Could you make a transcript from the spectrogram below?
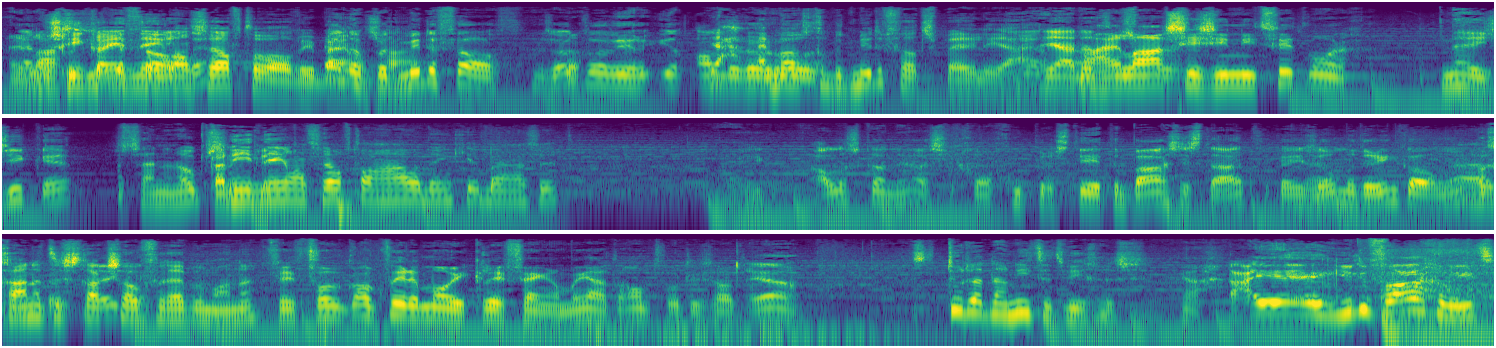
en misschien kan je het hè? zelf toch wel weer bij En op ons het halen. middenveld. Dat is ook wel weer een Ja, andere hij rol. mag op het middenveld spelen. Ja, ja. Ja, dat maar is, helaas eh, is hij niet fit morgen. Nee, Ziek, hè? er zijn een hoop Kan hij het zieken. Nederlands zelf toch halen, denk je, bij AZ? Alles kan, hè? Als je gewoon goed presteert en basis staat, dan kan je zomaar erin komen. We gaan het er straks over hebben, mannen. Vind, vond ik ook weer een mooie cliffhanger. Maar ja, het antwoord is altijd... Ja. Doe dat nou niet, het Wiegers. Ja, je- jullie vragen me iets.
